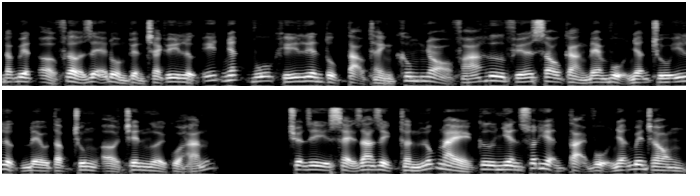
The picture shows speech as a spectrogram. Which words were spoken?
Đặc biệt ở phở dễ đồn tuyển trạch uy lực ít nhất vũ khí liên tục tạo thành không nhỏ phá hư phía sau càng đem vụ nhận chú ý lực đều tập trung ở trên người của hắn. Chuyện gì xảy ra dịch thần lúc này c ư nhiên xuất hiện tại vụ nhẫn bên trong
